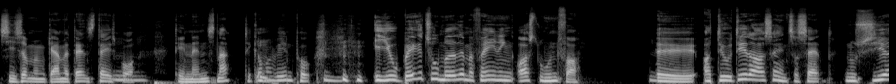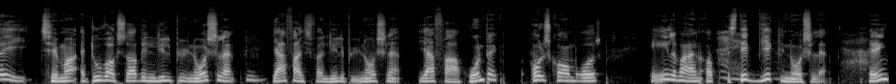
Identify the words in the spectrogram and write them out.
sige, så man vil gerne være dansk statsborger. Mm. Det er en anden snak, det kommer mm. vi ind på. Mm. I er jo begge to medlem af foreningen, også udenfor. Mm. Øh, og det er jo det, der også er interessant. Nu siger I til mig, at du voksede op i en lille by i Nordsjælland. Mm. Jeg er faktisk fra en lille by i Nordsjælland. Jeg er fra Hornbæk, Ålsgård-området, hele vejen op. Altså, det er virkelig Nordsjælland. Ikke?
